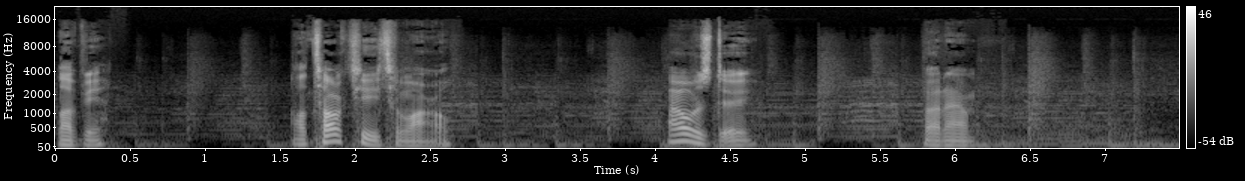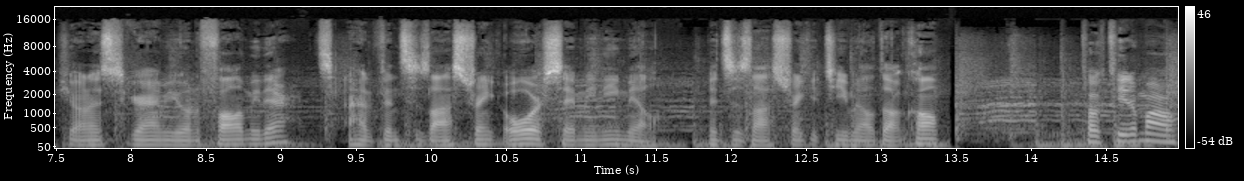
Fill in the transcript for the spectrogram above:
love you. I'll talk to you tomorrow. I always do. But um if you're on instagram you want to follow me there? It's at vince's last drink or send me an email Vince's last drink at gmail.com. Talk to you tomorrow.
